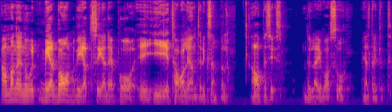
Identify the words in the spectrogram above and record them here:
Ja, man är nog mer van vid att se det på, i, i Italien till exempel. Ja, precis. Det lär ju vara så, helt enkelt.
